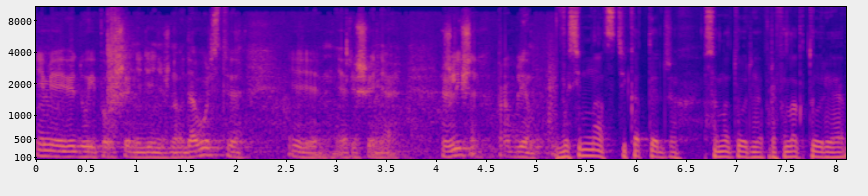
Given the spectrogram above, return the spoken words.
имея в виду и повышение денежного довольствия, и решение жилищных проблем. В 18 коттеджах санатория, профилактория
